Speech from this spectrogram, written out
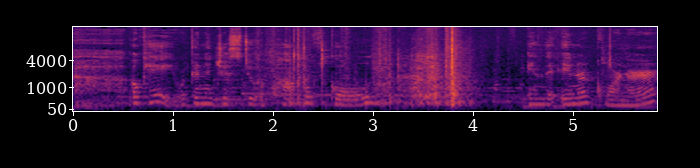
uh, okay, we're gonna just do a pop of gold in the inner corner.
